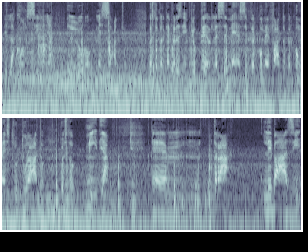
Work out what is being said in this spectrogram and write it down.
della consegna del loro messaggio. Questo perché, per esempio, per l'SMS, per come è fatto, per come è strutturato questo media, ehm, tra le basi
